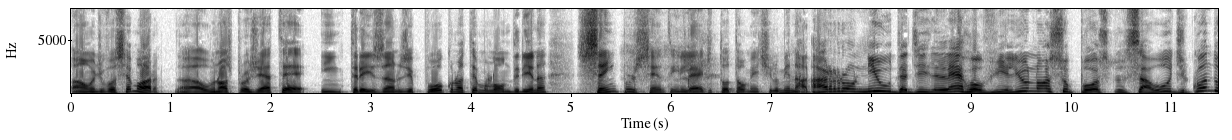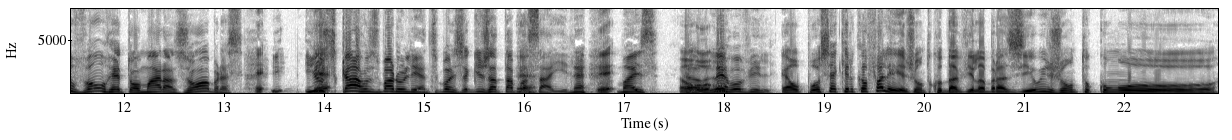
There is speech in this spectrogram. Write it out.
aonde você mora. Uh, o nosso projeto é, em três anos e pouco, nós temos Londrina 100% em LED, totalmente iluminado. A Ronilda de Lerroville e o nosso posto de saúde, quando vão retomar as obras é, e, e é, os carros barulhentos? Bom, isso aqui já está para é, sair, né? É, Mas... É, o, Lerroville. É, o posto é aquilo que eu falei, junto com o da Vila Brasil e junto com o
